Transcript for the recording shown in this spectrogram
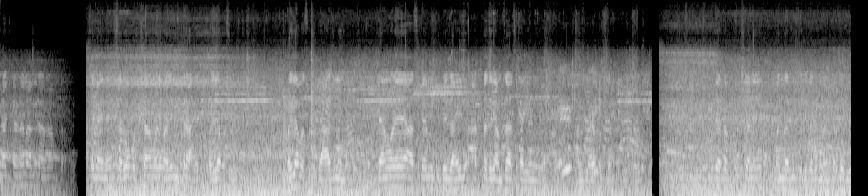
राजकारणाला आम्ही रामराम करतो असं काही नाही. सर्व पक्षामध्ये माझे मित्र आहेत पहिल्यापासून. पहिल्यापासून ते आज नाही. त्यामुळे असं काय मी कुठे जाईल आत्ता तरी आमचं असं काही नाही आहे. आम्ही कुठल्या पक्षाने ते आता पक्षाने मनधरणी केली तरी नंतर बघू.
